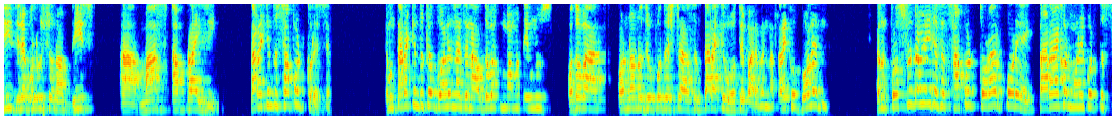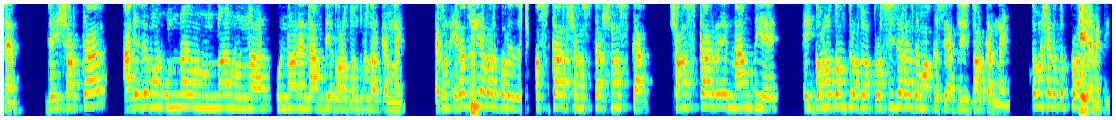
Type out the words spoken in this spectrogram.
this revolution of this mass uprising তারা কিন্তু সাপোর্ট করেছেন এবং তারা কিন্তু কেউ বলেন না যে না অথবা মোহাম্মদ ইউনুস অথবা অন্যান্য যে উপদেষ্টা আছেন, তারা কেউ হতে পারবেন না তারা কেউ বলেন। এখন প্রশ্নটা হয়ে গেছে সাপোর্ট করার পরে তারা এখন মনে করতেছেন যে এই সরকার আগে যেমন উন্নয়ন উন্নয়ন উন্নয়ন উন্নয়নের নাম দিয়ে গণতন্ত্র দরকার নাই। এখন এরা যদি আবার বলে যে সংস্কার সংস্কার সংস্কার সংস্কারের নাম দিয়ে এই গণতন্ত্র অথবা প্রসিজারাল ডেমোক্রেসি অ্যাটলিস্ট দরকার নাই তখন সেটা তো প্রবলেমেটিক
